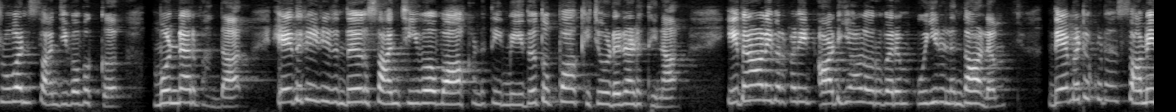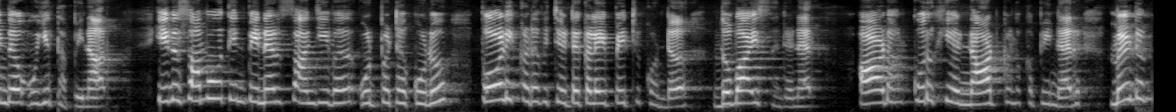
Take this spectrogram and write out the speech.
ட்ருவன் சஞ்சீவவுக்கு முன்னர் வந்தார். எதிரிலிருந்து சஞ்சீவ வாகனத்தின் மீது துப்பாக்கிச்சூடு நடத்தினார். இதனால் இவர்களின் அடியால் ஒருவரும் உயிரிழந்தாலும் தேமட்டுக்குட சமிந்த உயிர் தப்பினார். இந்த சம்பவத்தின் பின்னர் சஞ்சீவ உட்பட்ட குழு போலி கடவுச்சீட்டுகளை பெற்றுக்கொண்டு துபாய் சென்றனர். ஆனால் குறுகிய நாட்களுக்கு பின்னர் மீண்டும்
